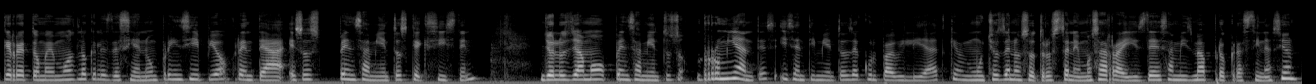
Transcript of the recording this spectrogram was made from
que retomemos lo que les decía en un principio frente a esos pensamientos que existen. Yo los llamo pensamientos rumiantes y sentimientos de culpabilidad que muchos de nosotros tenemos a raíz de esa misma procrastinación,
